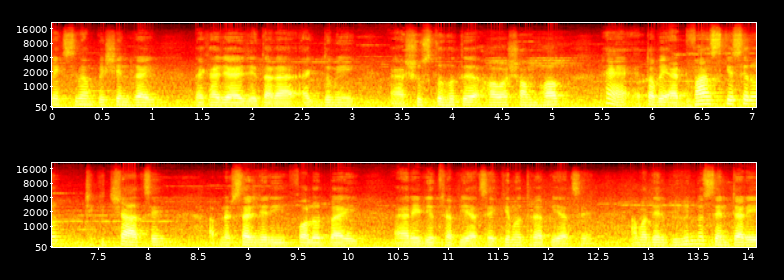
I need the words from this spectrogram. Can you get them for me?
ম্যাক্সিমাম পেশেন্টরাই দেখা যায় যে তারা একদমই সুস্থ হতে হওয়া সম্ভব। হ্যাঁ তবে অ্যাডভান্স কেসেরও চিকিৎসা আছে। আপনার সার্জারি ফলোড বাই রেডিওথেরাপি আছে কেমোথেরাপি আছে। আমাদের বিভিন্ন সেন্টারে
